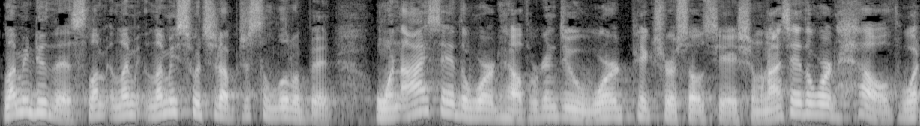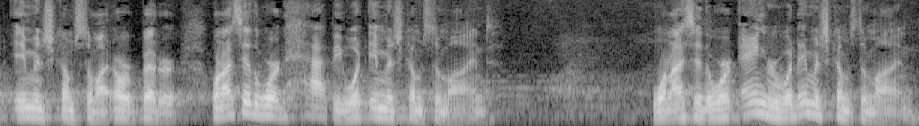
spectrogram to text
Let me do this. Let me, let, me, let me switch it up just a little bit. When I say the word health, we're going to do word picture association. When I say the word health, what image comes to mind? Or better, when I say the word happy, what image comes to mind? When I say the word angry, what image comes to mind?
